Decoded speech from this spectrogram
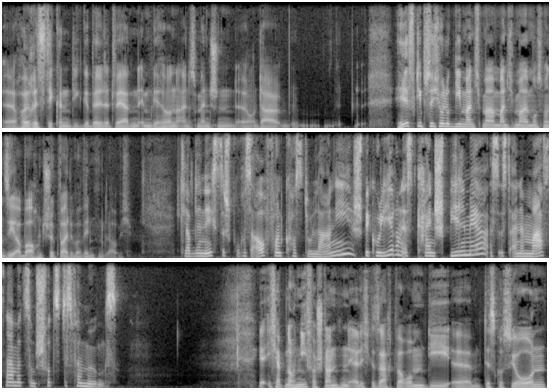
äh, Heuristiken, die gebildet werden im Gehirn eines Menschen. Äh, und da hilft die Psychologie manchmal, manchmal muss man sie aber auch ein Stück weit überwinden, glaube ich. Ich glaube, der nächste Spruch ist auch von Costolani. Spekulieren ist kein Spiel mehr, es ist eine Maßnahme zum Schutz des Vermögens. Ja, ich habe noch nie verstanden, ehrlich gesagt, warum die äh, Diskussion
